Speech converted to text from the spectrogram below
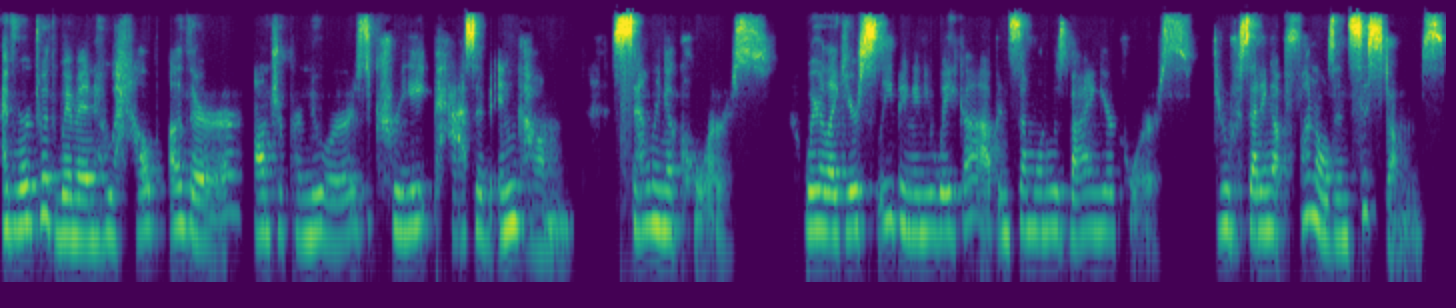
I've worked with women who help other entrepreneurs create passive income selling a course where like you're sleeping and you wake up and someone was buying your course through setting up funnels and systems.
